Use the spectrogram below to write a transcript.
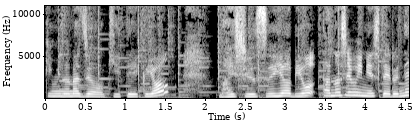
君のラジオを聴いていくよ。毎週水曜日を楽しみにしてるね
